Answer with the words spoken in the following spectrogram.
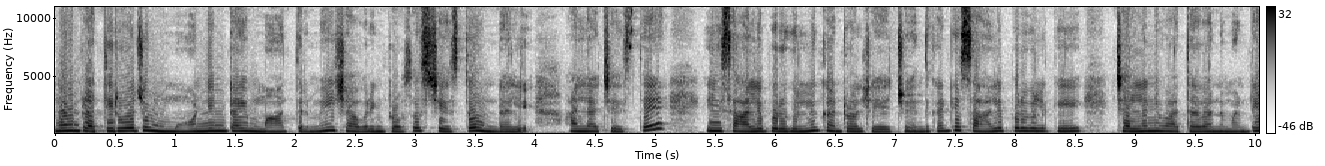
మనం ప్రతిరోజు మార్నింగ్ టైం మాత్రమే షవరింగ్ ప్రాసెస్ చేస్తూ ఉండాలి. అలా చేస్తే ఈ సాలె పురుగులను కంట్రోల్ చేయొచ్చు. ఎందుకంటే సాలె పురుగులకి చల్లని వాతావరణం అంటే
